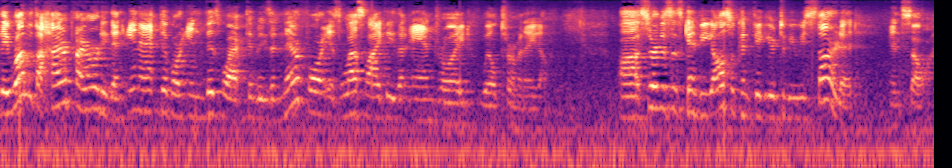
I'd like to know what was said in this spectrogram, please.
they run with a higher priority than inactive or invisible activities, and therefore it's less likely that Android will terminate them. Uh, services can be also configured to be restarted, and so on.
